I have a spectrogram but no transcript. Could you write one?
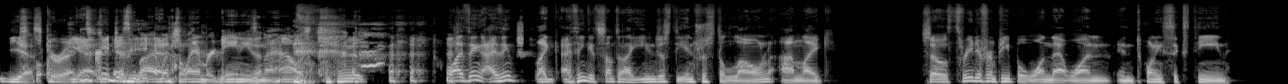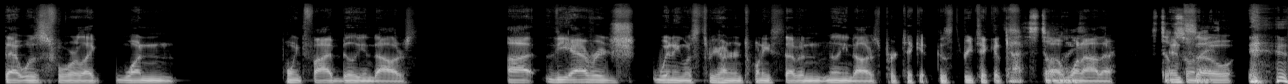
Yes, correct. Yeah, you could just yeah, buy a bunch of Lamborghinis in a house. well, I think I think like I think it's something like even just the interest alone on like so three different people won that one in 2016 that was for like 1.5 billion dollars. Uh the average winning was 327 million dollars per ticket because three tickets God, still uh, nice. won out of there. Still and so, nice. so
